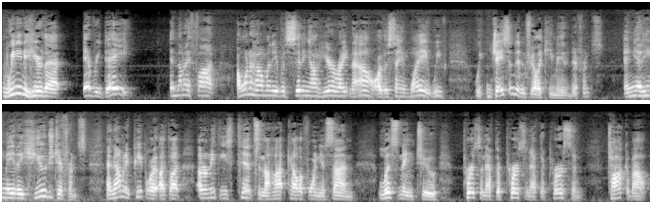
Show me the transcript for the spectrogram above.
we need to hear that every day. And then I thought, I wonder how many of us sitting out here right now are the same way. We've, we, Jason didn't feel like he made a difference, and yet he made a huge difference. And how many people, I, I thought, underneath these tents in the hot California sun, listening to person after person after person talk about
